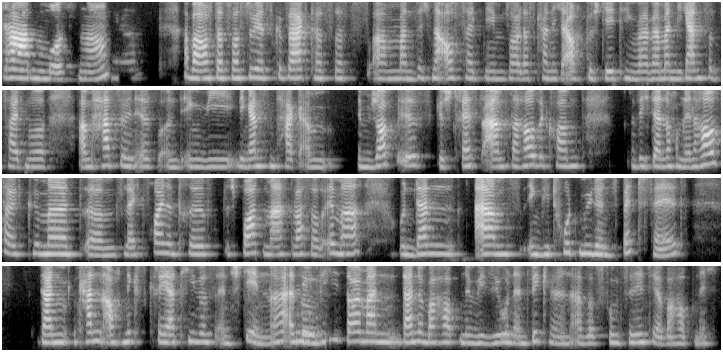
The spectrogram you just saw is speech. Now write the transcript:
graben muss. Ne? Ja. Aber auch das, was du jetzt gesagt hast, dass ähm, man sich eine Auszeit nehmen soll, das kann ich auch bestätigen, weil wenn man die ganze Zeit nur am Hasseln ist und irgendwie den ganzen Tag am, im Job ist, gestresst abends nach Hause kommt, sich dann noch um den Haushalt kümmert, ähm, vielleicht Freunde trifft, Sport macht, was auch immer, und dann abends irgendwie todmüde ins Bett fällt, dann kann auch nichts Kreatives entstehen. Ne? Also nee. wie soll man dann überhaupt eine Vision entwickeln? Also es funktioniert ja überhaupt nicht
